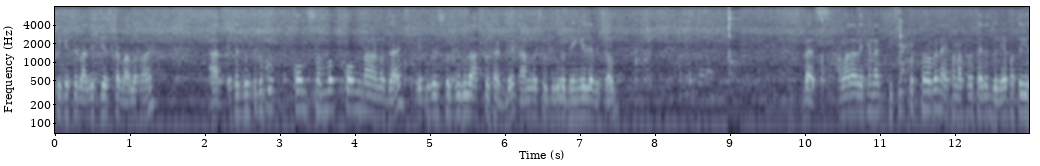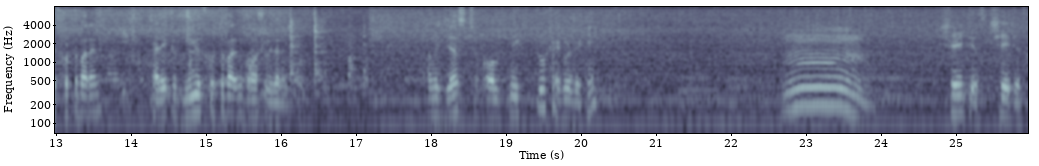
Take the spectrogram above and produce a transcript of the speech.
সেক্ষেত্রে বাজির টেস্টটা ভালো হয়। আর এটা যতটুকু কম সম্ভব কম নাড়ানো যায়, এতে করে সবজিগুলো আস্ত থাকবে তা সবজিগুলো ভেঙে যাবে সব। ব্যাস, আমার আর এখানে আর কিছুই করতে হবে না। এখন আপনারা চাইলে ধনিয়া পাতা ইউজ করতে পারেন, চাইলে একটু ঘি ইউজ করতে পারেন, কোনো অসুবিধা নেই। আমি জাস্ট অল্প একটু ট্রাই করে দেখি। সেই টেস্ট সেই টেস্ট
